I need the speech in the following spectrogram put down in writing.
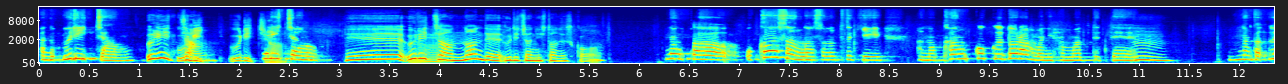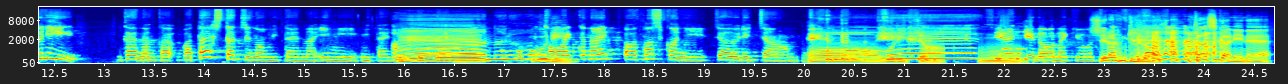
あの、うりちゃん。うりちゃん。ううりちゃん。りちゃん。えー、うりちゃん、なんでうりちゃんにしたんですか？なんか、お母さんがその時、あの、韓国ドラマにハマってて、うん。なんか、うりがなんか、私たちのみたいな意味みたいにあ言ってて、ーなるほど。可愛くない？あ、確かに。じゃあ、うりちゃん。あーうりちゃん、へー。うん。知らんけどな気持ち知らんけど。確かにね。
